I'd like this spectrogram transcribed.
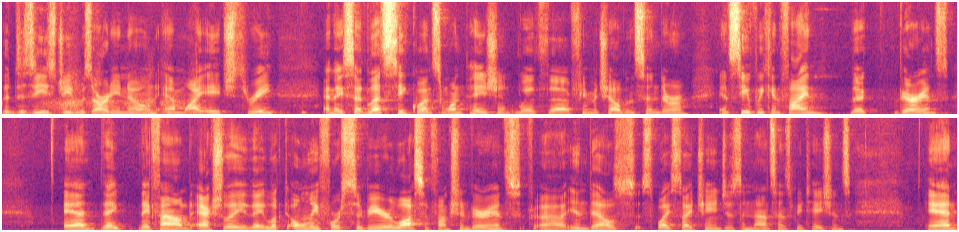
The disease gene was already known, MYH3, and they said, let's sequence one patient with uh, Freeman-Sheldon syndrome and see if we can find the variants. And they, they found, actually, they looked only for severe loss of function variants, uh, indels, splice site changes, and nonsense mutations. And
